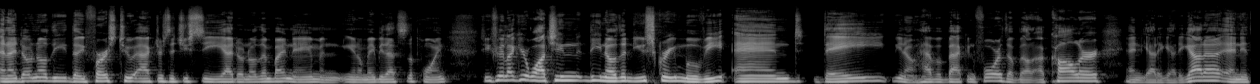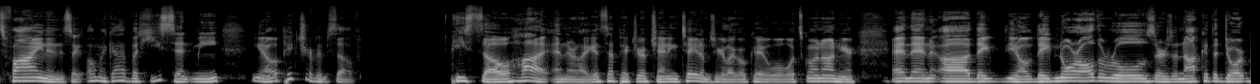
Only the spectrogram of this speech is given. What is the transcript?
and I don't know the the first two actors that you see. I don't know them by name, and you know maybe that's the point. So you feel like you're watching, the, you know, the new Scream movie, and they, you know, have a back and forth about a caller and yada yada yada, and it's fine, and it's like, oh my god, but he sent me, you know, a picture of himself. He's so hot and they're like it's a picture of channing tatum. So you're like okay well what's going on here? And then uh they you know they ignore all the rules. There's a knock at the door.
